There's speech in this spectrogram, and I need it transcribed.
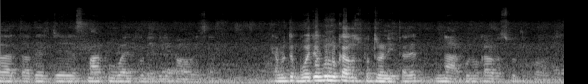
আর তাদের যে স্মার্ট মোবাইল ফোন এগুলো পাওয়া গেছে। এমন তো বৈধ কোনো কাগজপত্র নেই তাদের? না কোনো কাগজপত্র পাওয়া যায়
